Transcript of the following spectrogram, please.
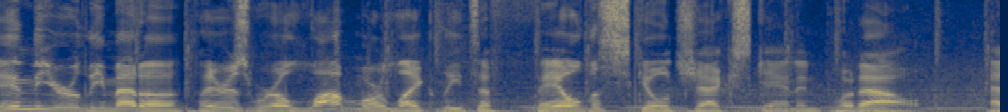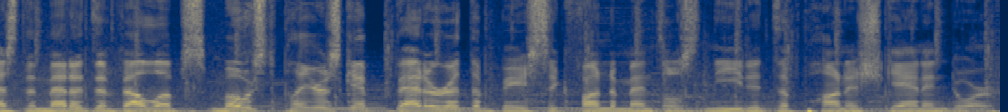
In the early meta, players were a lot more likely to fail the skill checks Ganon put out. As the meta develops, most players get better at the basic fundamentals needed to punish Ganondorf.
